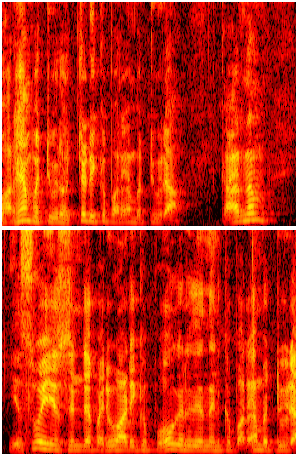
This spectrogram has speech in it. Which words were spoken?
പറയാൻ പറ്റൂല ഒറ്റടിക്ക് പറയാൻ പറ്റൂല. കാരണം എസ് വൈ എസിന്റെ പരിപാടിക്ക് പോകരുതെന്ന് എനിക്ക് പറയാൻ പറ്റൂല.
